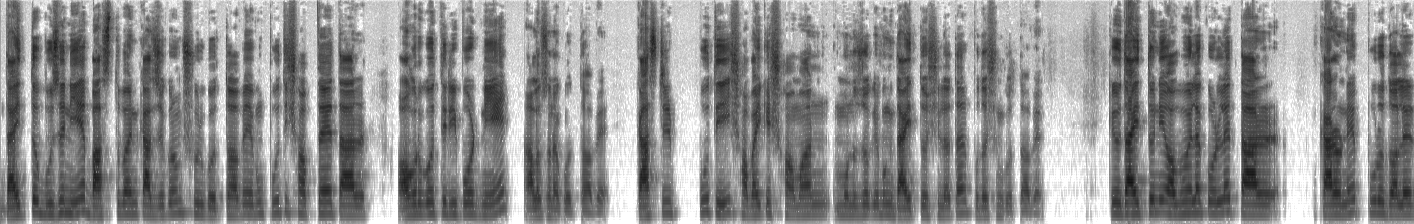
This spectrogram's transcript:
দায়িত্ব বুঝে নিয়ে বাস্তবায়ন কার্যক্রম শুরু করতে হবে এবং প্রতি সপ্তাহে তার অগ্রগতি রিপোর্ট নিয়ে আলোচনা করতে হবে। কাজটির প্রতি সবাইকে সমান মনোযোগ এবং দায়িত্বশীলতার প্রদর্শন করতে হবে। কেউ দায়িত্ব নিয়ে অবহেলা করলে তার কারণে পুরো দলের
